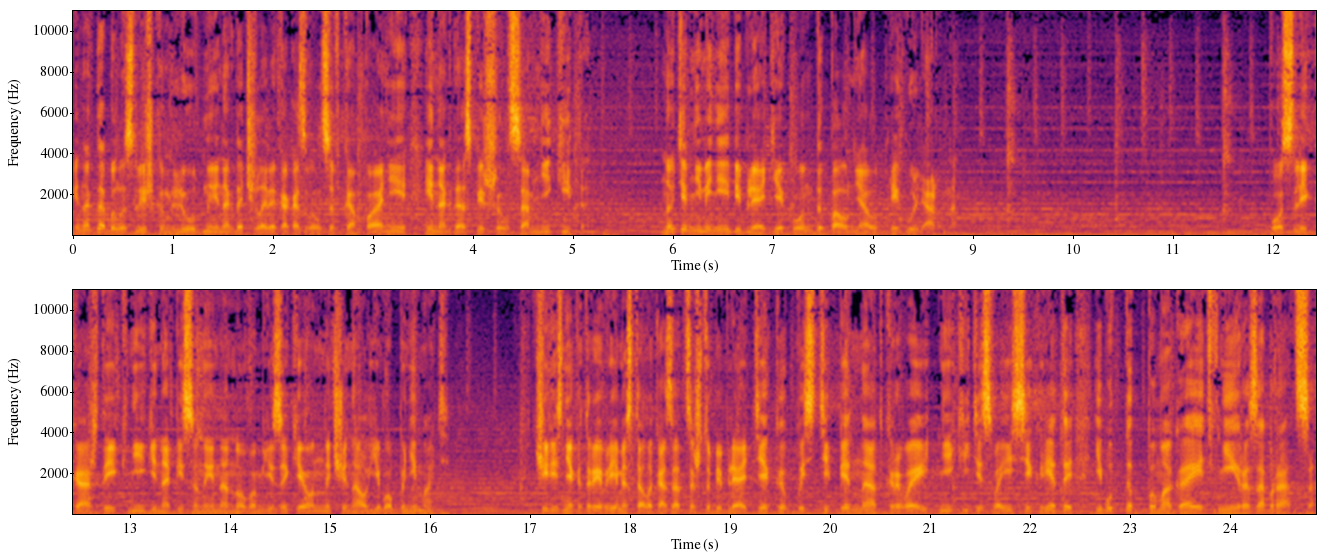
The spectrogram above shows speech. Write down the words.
Иногда было слишком людно, иногда человек оказывался в компании, иногда спешил сам Никита – но тем не менее библиотеку он дополнял регулярно. После каждой книги, написанной на новом языке, он начинал его понимать. Через некоторое время стало казаться, что библиотека постепенно открывает Никите свои секреты и будто помогает в ней разобраться.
